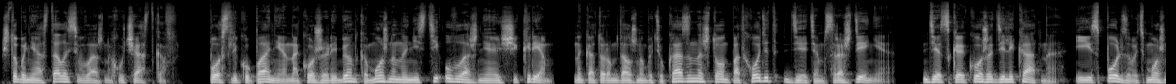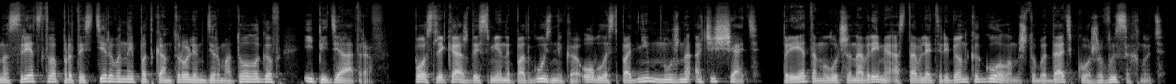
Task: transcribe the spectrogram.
чтобы не осталось влажных участков. После купания на коже ребенка можно нанести увлажняющий крем, на котором должно быть указано, что он подходит детям с рождения. Детская кожа деликатна, и использовать можно средства, протестированные под контролем дерматологов и педиатров. После каждой смены подгузника область под ним нужно очищать. При этом лучше на время оставлять ребенка голым, чтобы дать коже высохнуть.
